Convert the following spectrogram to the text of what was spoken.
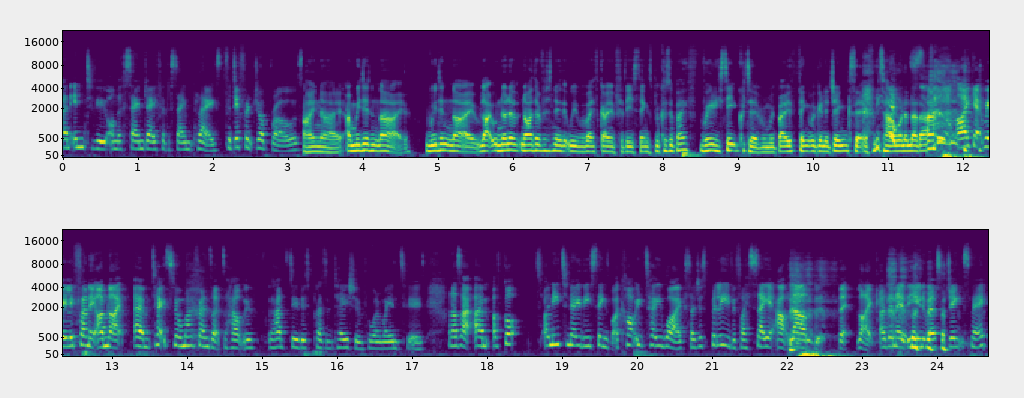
an interview on the same day for the same place for different job roles. I know, and we didn't know. We didn't know. Like none of neither of us knew that we were both going for these things because we're both really secretive and we both think we're going to jinx it if we tell one another. I get really funny. I'm like um, texting all my friends like to help me. I had to do this presentation for one of my interviews, and I was like, um, I've got. I need to know these things, but I can't really tell you why because I just believe if I say it out loud that, that, like, I don't know, the universe will jinx me.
